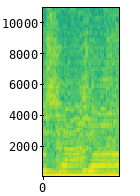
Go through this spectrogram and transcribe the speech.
lose.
